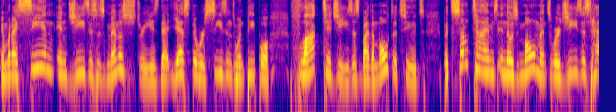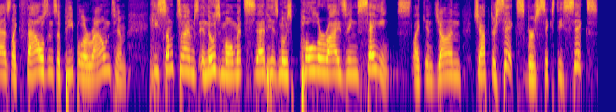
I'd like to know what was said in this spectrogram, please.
And what I see in, in Jesus' ministry is that, yes, there were seasons when people flocked to Jesus by the multitudes, but sometimes in those moments where Jesus has like thousands of people around him, he sometimes in those moments said his most polarizing sayings. Like in John chapter 6, verse 66,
